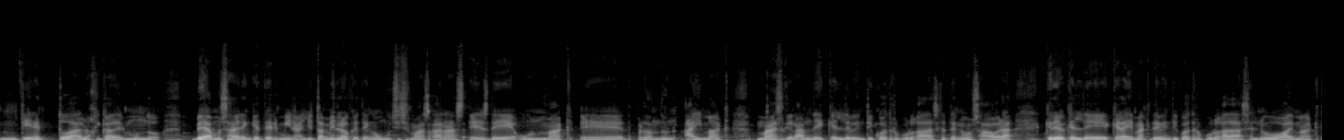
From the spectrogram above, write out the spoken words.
mm, tiene toda la lógica del mundo. Veamos a ver en qué termina. Yo también lo que tengo muchísimas ganas es de un Mac, eh, perdón, de un iMac más grande que el de 24 pulgadas que tenemos ahora. Creo que el de que el iMac de 24 pulgadas, el nuevo iMac,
